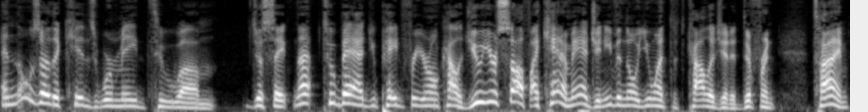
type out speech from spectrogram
And those are the kids we're made to um, just say, not too bad, you paid for your own college. You yourself, I can't imagine, even though you went to college at a different time,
